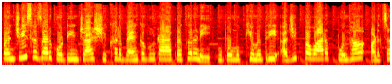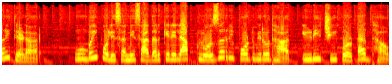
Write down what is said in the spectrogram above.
पंचवीस हजार कोटींच्या शिखर बँक घोटाळा प्रकरणी उपमुख्यमंत्री अजित पवार पुन्हा अडचणीत येणार. मुंबई पोलिसांनी सादर केलेल्या क्लोजर रिपोर्ट विरोधात ईडीची कोर्टात धाव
